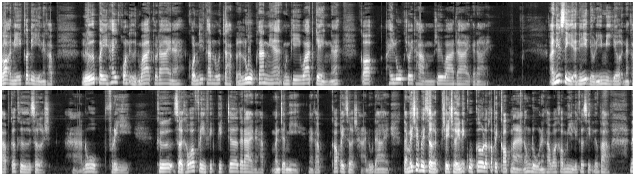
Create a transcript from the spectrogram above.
ก็อันนี้ก็ดีนะครับหรือไปให้คนอื่นวาดก็ได้นะ คนที่ท่านรู้จักนะลูกท่านเนี้ยบางทีวาดเก่งนะ ก็ให้ลูกช่วยทำช่วยวาดได้ก็ได้ อันที่ 4 อันนี้เดี๋ยวนี้มีเยอะนะครับ ก็คือ Search หารูปฟรี คือ search คำว่า free picture ก็ได้นะครับ มันจะมีนะครับ เข้าไป search หาดูได้ แต่ไม่ใช่ไป search เฉยๆใน Google แล้วก็ไปก๊อปมาต้องดูนะครับ ว่าเขามีลิขสิทธิ์หรือเปล่า ใน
